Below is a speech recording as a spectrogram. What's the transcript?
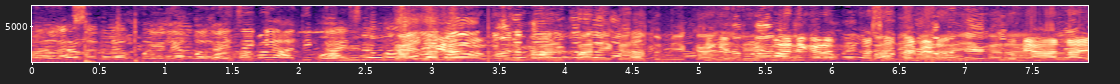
मला सध्या पहिले बघायचंय की आधी काय झालं. काय झालं? पाणी पाणी करा. तुम्ही काय तुम्ही पाणी करा. कसं होतं मॅडम तुम्ही आलाय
